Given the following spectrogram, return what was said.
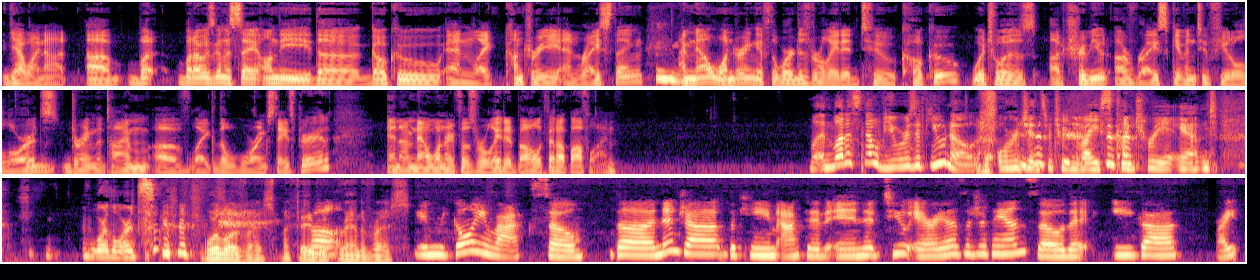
Yeah, why not? Uh, but but I was gonna say on the the Goku and like country and rice thing, I'm now wondering if the word is related to koku, which was a tribute of rice given to feudal lords during the time of like the Warring States period, and I'm now wondering if those are related. But I'll look that up offline. And let us know, viewers, if you know the origins between rice, country, and warlords. Warlord rice, my favorite Well- brand of rice. in going back, so the ninja became active in two areas of Japan. So the Iga, right?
